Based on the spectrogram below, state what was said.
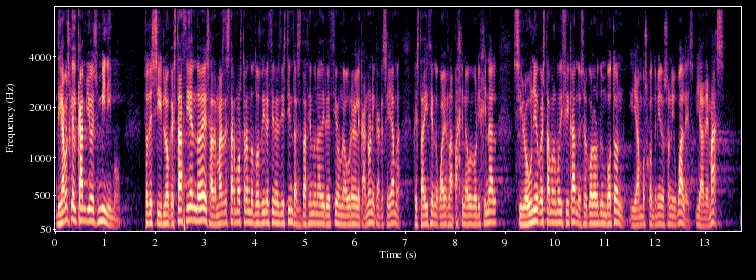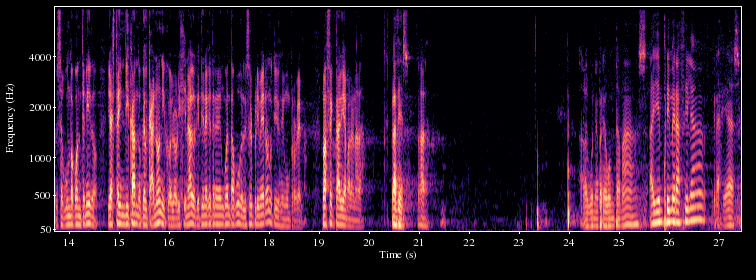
digamos que el cambio es mínimo. Entonces, si lo que está haciendo es, además de estar mostrando dos direcciones distintas, está haciendo una dirección, una URL canónica que se llama, que está diciendo cuál es la página web original, si lo único que estamos modificando es el color de un botón y ambos contenidos son iguales, y además el segundo contenido, ya está indicando que el canónico, el original, el que tiene que tener en cuenta Google es el primero, no tienes ningún problema. No afectaría para nada. Gracias. Nada. ¿Alguna pregunta más? ¿Hay en primera fila? Gracias.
